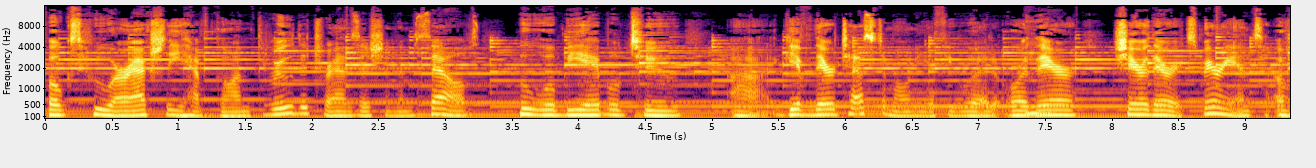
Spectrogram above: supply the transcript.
folks who are actually have gone through the transition themselves who will be able to uh, give their testimony, if you would, or mm-hmm. their share their experience of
